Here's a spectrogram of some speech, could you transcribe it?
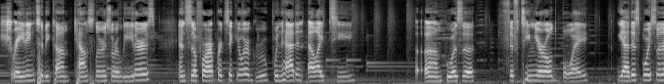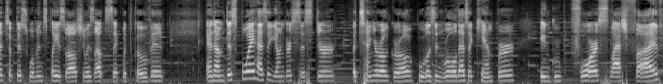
training to become counselors or leaders. And so for our particular group, we had an LIT um, who was a 15 year old boy. Yeah, this boy sort of took this woman's place while she was out sick with COVID. And um, this boy has a younger sister a 10 year old girl who was enrolled as a camper in group 4 slash 5,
